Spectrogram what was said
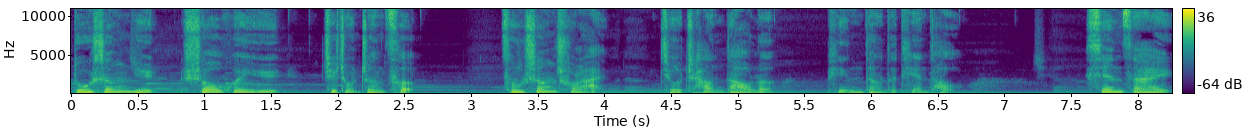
独生女受惠于这种政策，从生出来就尝到了平等的甜头。现在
